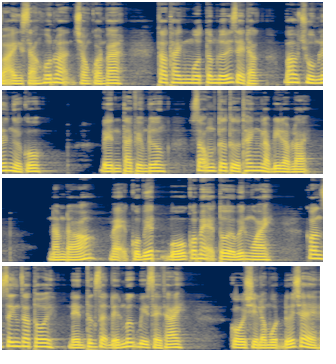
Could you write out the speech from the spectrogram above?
và ánh sáng hỗn loạn trong quán bar tạo thành một tấm lưới dày đặc bao trùm lên người cô. Bên tai Viêm Lương, giọng Từ Tử Thanh lặp đi lặp lại. Năm đó, mẹ cô biết bố có mẹ tôi ở bên ngoài, còn sinh ra tôi nên tức giận đến mức bị sảy thai. Cô chỉ là một đứa trẻ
